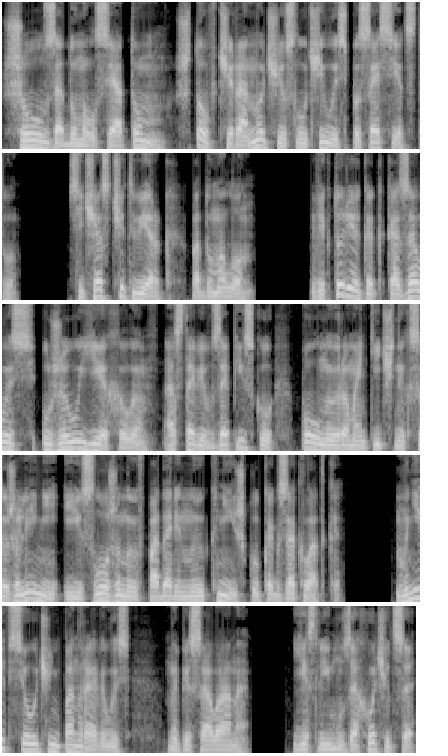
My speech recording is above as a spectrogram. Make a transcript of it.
Шоу задумался о том, что вчера ночью случилось по соседству. «Сейчас четверг», — подумал он. Виктория, как казалось, уже уехала, оставив записку, полную романтичных сожалений и сложенную в подаренную книжку, как закладка. «Мне все очень понравилось», — написала она. «Если ему захочется,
